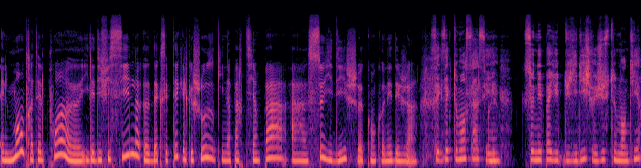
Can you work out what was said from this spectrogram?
elle montre à tel point euh, il est difficile euh, d'accepter quelque chose qui n'appartient pas à ce yiddish euh, qu'on connaît déjà. C'est exactement ça. C'est Ouais. ce n'est pas du yiddish. Je veux justement dire,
